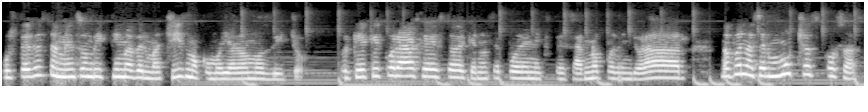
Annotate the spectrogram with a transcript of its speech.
Ustedes también son víctimas del machismo, como ya lo hemos dicho. Porque qué coraje esto de que no se pueden expresar, no pueden llorar, no pueden hacer muchas cosas.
